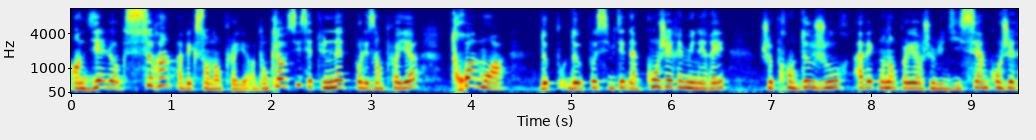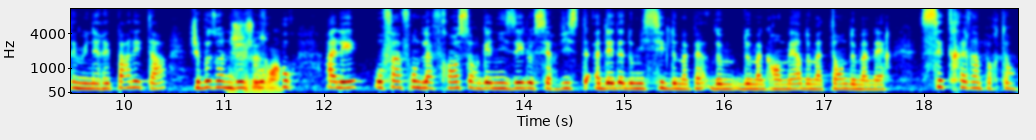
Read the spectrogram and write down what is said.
en dialogue serein avec son employeur. Donc là aussi, c'est une aide pour les employeurs. Trois mois de, de possibilité d'un congé rémunéré je prends deux jours avec mon employeur, je lui dis c'est un congé rémunéré par l'État, j'ai besoin de deux jours pour aller au fin fond de la France organiser le service d'aide à domicile de ma, de, ma grand-mère, de ma tante, de ma mère. C'est très important.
